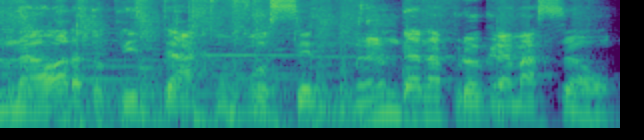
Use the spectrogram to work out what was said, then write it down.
Na hora do Pitaco, você manda na programação.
